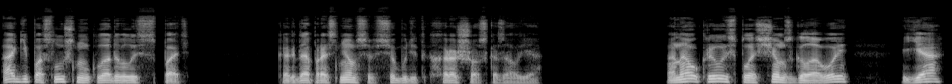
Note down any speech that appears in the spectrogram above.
Аги послушно укладывалась спать. «Когда проснемся, все будет хорошо», — сказал я. Она укрылась плащом с головой, я,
